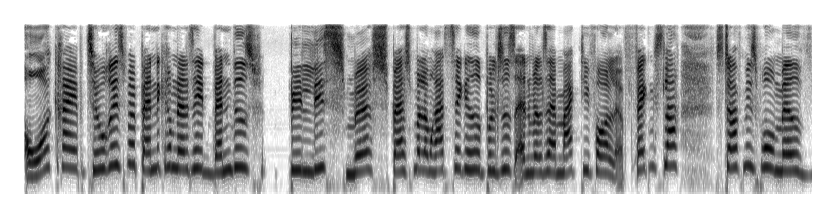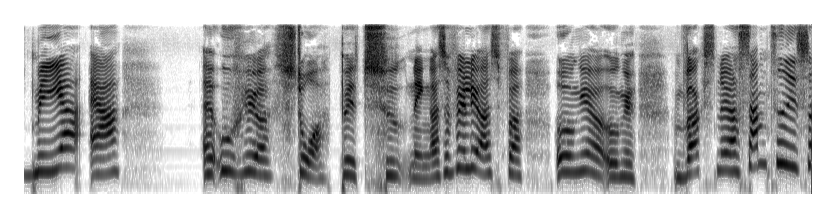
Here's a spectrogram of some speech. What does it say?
overgreb, terrorisme, bandekriminalitet, vanvids, bilisme, spørgsmål om retssikkerhed, politiets anvendelse af magt i forhold af fængsler, stofmisbrug med mere er af uhyre stor betydning. Og selvfølgelig også for unge og unge voksne. Og samtidig så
